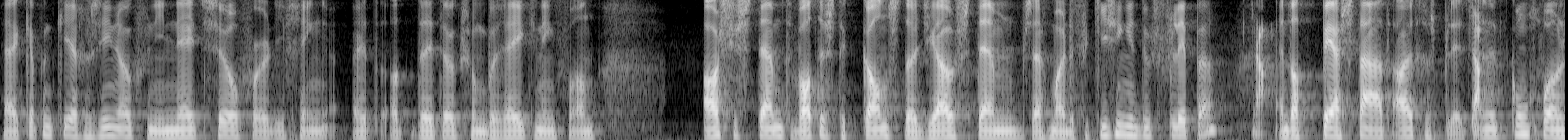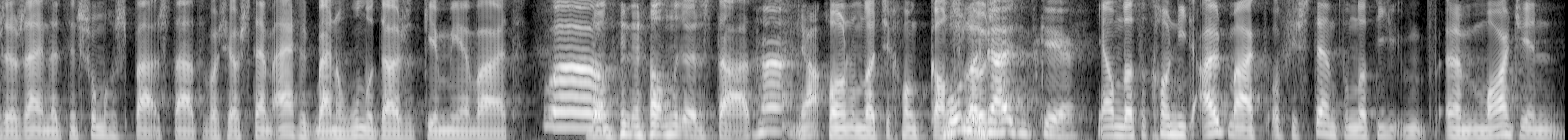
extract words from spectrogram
Ja, ik heb een keer gezien ook van die Nate Silver, die ging, het, deed ook zo'n berekening van als je stemt, wat is de kans dat jouw stem zeg maar de verkiezingen doet flippen? Ja. En dat per staat uitgesplitst. En het kon gewoon zo zijn dat in sommige staten was jouw stem eigenlijk bijna honderdduizend keer meer waard dan in een andere staat. Ja. Gewoon omdat je gewoon kansloos... Honderdduizend keer? Ja, omdat het gewoon niet uitmaakt of je stemt. Omdat die uh, margin,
